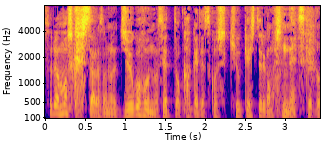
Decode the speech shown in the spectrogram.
それはもしかしたらその15分のセットをかけて少し休憩してるかもしれないですけど。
